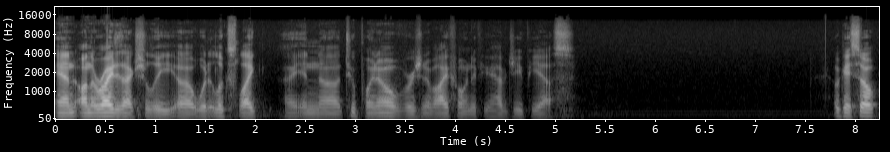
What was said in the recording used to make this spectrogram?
and on the right is actually uh, what it looks like uh, in uh, 2.0 version of iPhone if you have GPS. Okay, so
